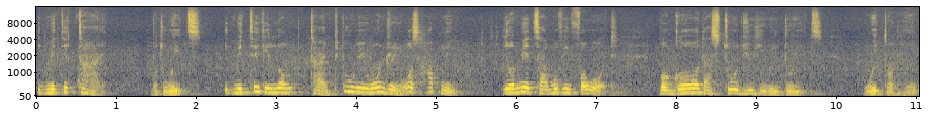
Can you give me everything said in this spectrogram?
It may take time, but wait. It may take a long time. People will be wondering what's happening. Your mates are moving forward, but God has told you He will do it. Wait on Him.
